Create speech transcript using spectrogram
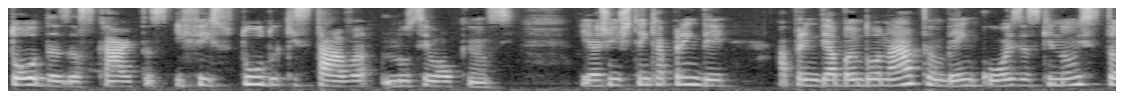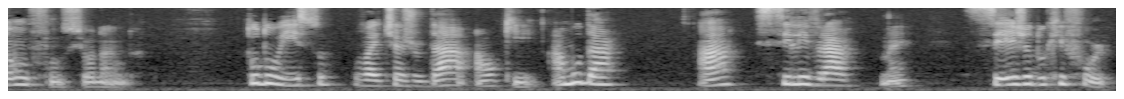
todas as cartas e fez tudo que estava no seu alcance. E a gente tem que aprender, aprender a abandonar também coisas que não estão funcionando. Tudo isso vai te ajudar ao quê? A mudar, a se livrar, né? Seja do que for.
